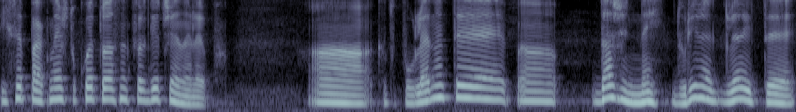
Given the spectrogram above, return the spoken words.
и все пак нещо, което аз не твърдя, че е нелепо. А, като погледнете, а, даже не, дори не гледайте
